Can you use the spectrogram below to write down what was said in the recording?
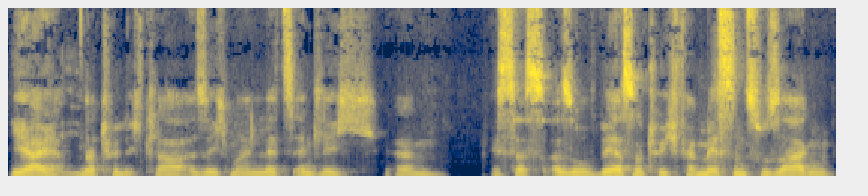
Ja, ja, natürlich, klar. Also ich meine, letztendlich ähm, ist das, also wäre es natürlich vermessen zu sagen,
